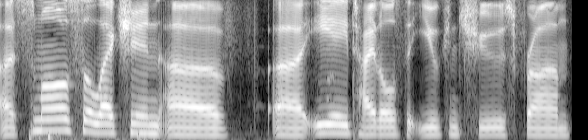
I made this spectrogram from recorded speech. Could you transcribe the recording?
a small selection of uh, EA titles that you can choose from,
